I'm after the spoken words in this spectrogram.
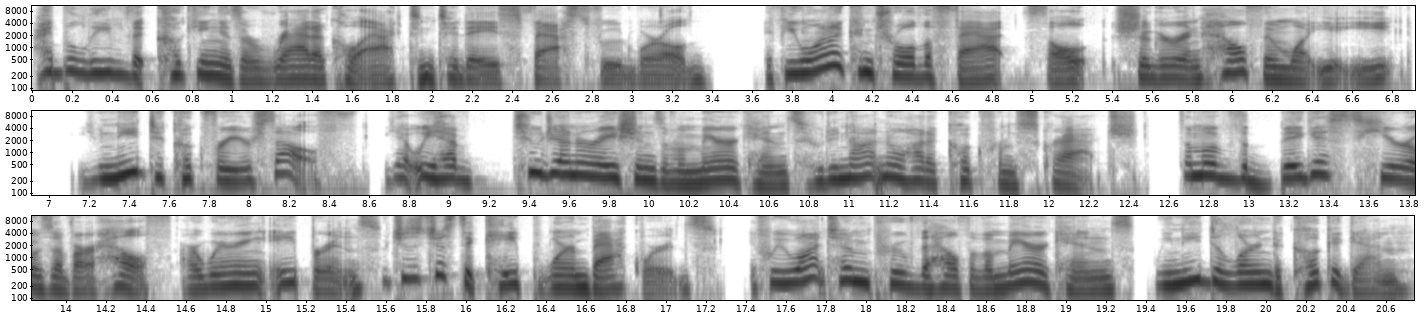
I believe that cooking is a radical act in today's fast food world. If you want to control the fat, salt, sugar, and health in what you eat, you need to cook for yourself. Yet we have two generations of Americans who do not know how to cook from scratch. Some of the biggest heroes of our health are wearing aprons, which is just a cape worn backwards. If we want to improve the health of Americans, we need to learn to cook again.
